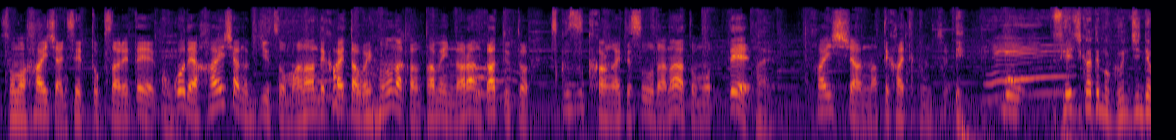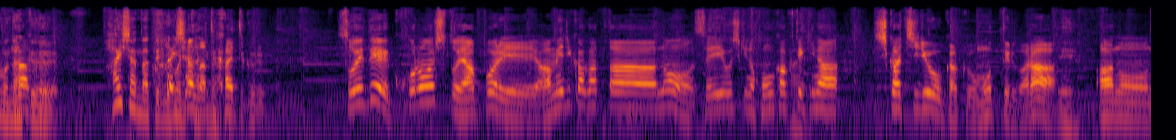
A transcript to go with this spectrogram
その歯医者に説得されてここで歯医者の技術を学んで帰った方が世の中のためにならんかっていうとつくづく考えてそうだなと思ってはい。歯医者になって帰ってくるんですよ。もう政治家でも軍人でもなく歯医者になって日歯本に帰ってくるそれでこの人やっぱりアメリカ型の西洋式の本格的な歯科治療学を持ってるから、えあの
